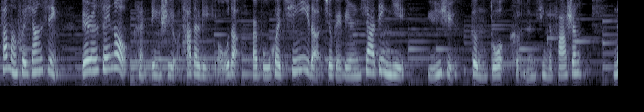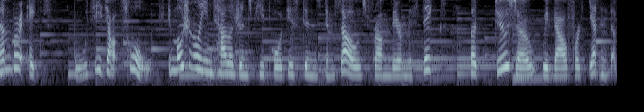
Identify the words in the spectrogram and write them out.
他们会相信别人 say no 肯定是有他的理由的，而不会轻易的就给别人下定义，允许更多可能性的发生。Number eight，不计较错误。Emotionally intelligent people distance themselves from their mistakes, but do so without forgetting them.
